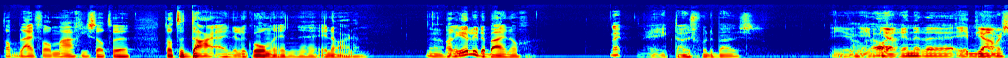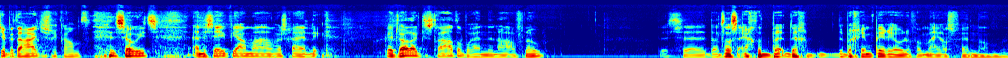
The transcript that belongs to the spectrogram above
dat blijft wel magisch dat we, dat we daar eindelijk wonnen in, eh, in Arnhem. Ja. Waren jullie erbij nog? Nee. Nee, ik thuis voor de buis. En je, kan je me wel herinneren... in je in, pyjamaatje met de haartjes gekamd. eh, zoiets. En een C-pyjama aan waarschijnlijk. Ik weet wel dat ik de straat op rende na afloop. Dus eh, dat was echt het be- de, de beginperiode van mij als fan dan. eh.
